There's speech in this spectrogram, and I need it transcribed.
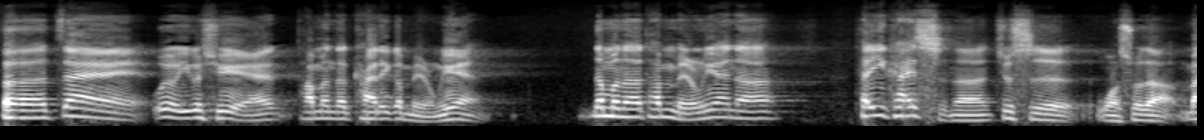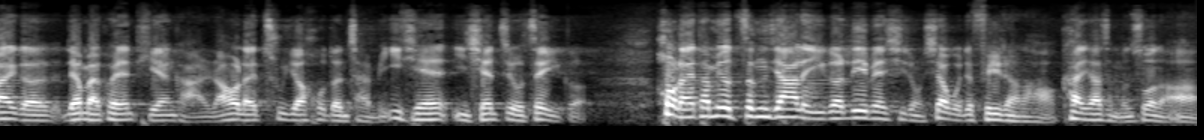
呃，在我有一个学员，他们呢开了一个美容院，那么呢，他们美容院呢。他一开始呢，就是我说的卖个两百块钱体验卡，然后来促销后端产品。一天以前只有这一个，后来他们又增加了一个裂变系统，效果就非常的好。看一下怎么做的啊？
